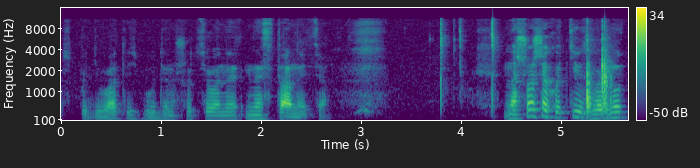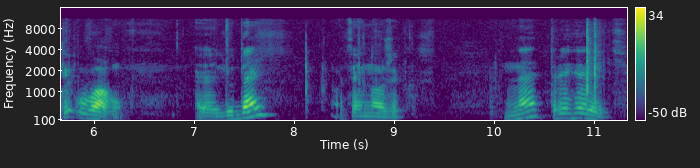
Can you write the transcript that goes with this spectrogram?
сподіватись будемо, що цього не, не станеться. На що ще хотів звернути увагу? Е, людей, оцей ножик, не тригерить.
